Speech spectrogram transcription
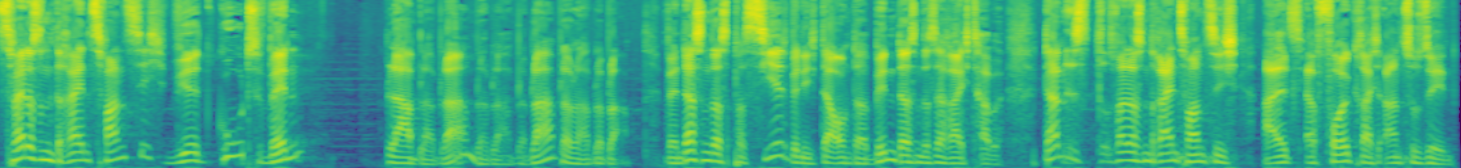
2023 wird gut, wenn bla bla bla bla bla bla bla bla bla bla. Wenn das und das passiert, wenn ich da und da bin, das und das erreicht habe, dann ist 2023 als erfolgreich anzusehen.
